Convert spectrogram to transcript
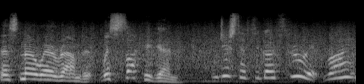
There's no way around it. We're stuck again. We just have to go through it, right?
